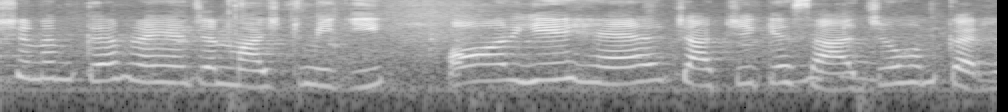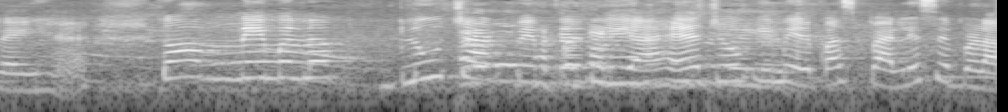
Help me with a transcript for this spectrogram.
Preparation हम कर रहे हैं जन्माष्टमी की और ये है चाची के साथ जो हम कर रहे हैं। तो हमने मतलब ब्लू चार्ट पेपर लिया है जो कि मेरे पास पहले से बड़ा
